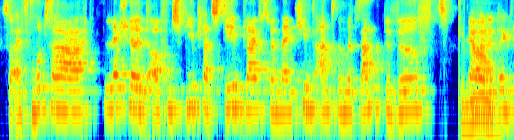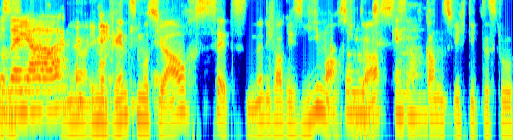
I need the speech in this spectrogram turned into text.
so als Mutter lächelnd auf dem Spielplatz stehen bleibst, wenn dein Kind andere mit Sand bewirft. Genau. Ja, und du denkst so, ja. Ja, irgendwo Grenzen musst du ja auch setzen. Ne? Die Frage ist, wie machst Absolut, du das? Genau. ist auch genau. ganz wichtig, dass du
